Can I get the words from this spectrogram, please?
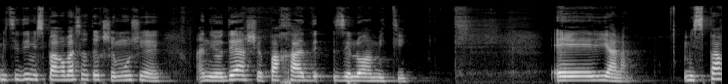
מצידי מספר 14 תרשמו שאני יודע שפחד זה לא אמיתי. אה, יאללה. מספר,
